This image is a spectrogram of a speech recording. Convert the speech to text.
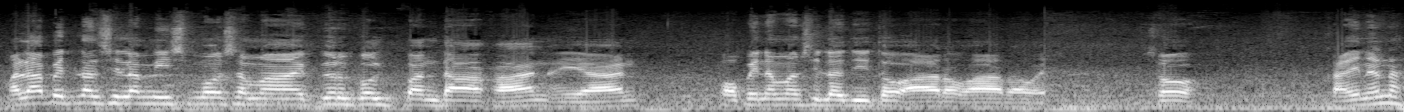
Malapit lang sila mismo sa may Pure Gold Pandakan. Ayan. Open naman sila dito araw-araw eh. So, kain na na.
